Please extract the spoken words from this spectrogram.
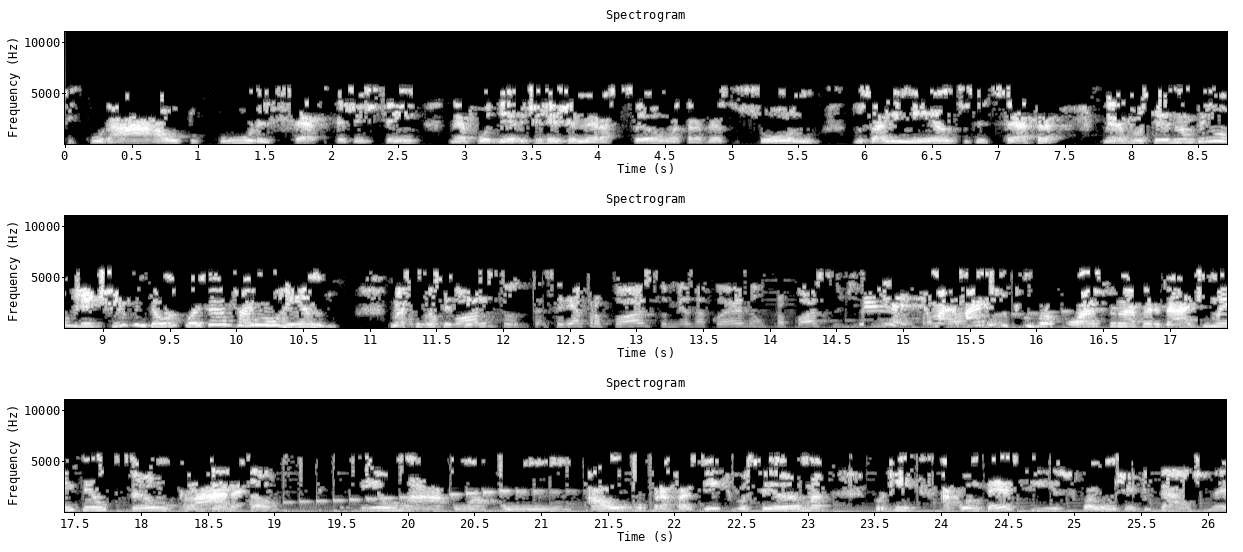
se curar, autocura, etc., que a gente tem né, poder de regeneração através do sono, dos alimentos, etc., né, você não tem um objetivo, então a coisa vai morrendo. Mas se você propósito, tem... seria propósito, mesma coisa, um propósito de vida? Um é, propósito... Mais do que um propósito, na verdade, uma intenção uma clara. Intenção ter uma, uma um, algo para fazer que você ama, porque acontece isso com a longevidade, né,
